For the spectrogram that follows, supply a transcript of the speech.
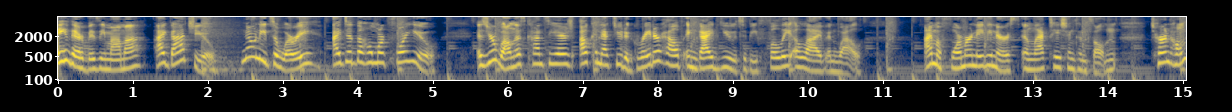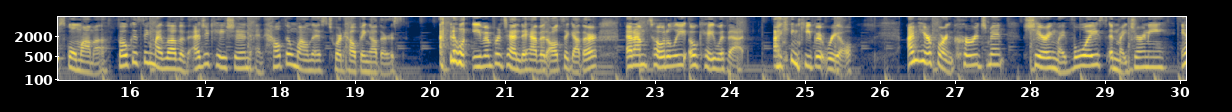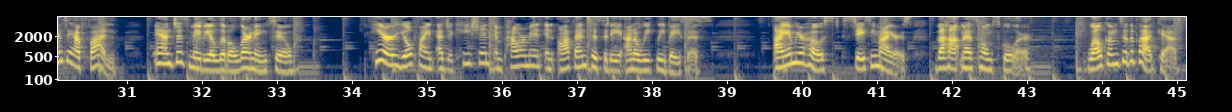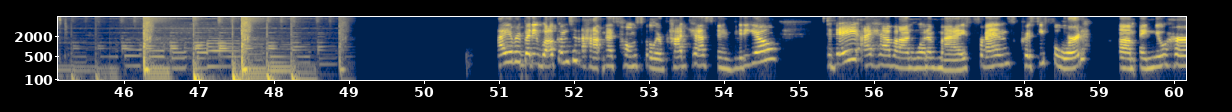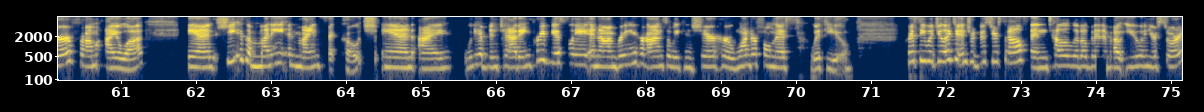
Hey there, busy mama. I got you. No need to worry. I did the homework for you. As your wellness concierge, I'll connect you to greater health and guide you to be fully alive and well. I'm a former Navy nurse and lactation consultant turned homeschool mama, focusing my love of education and health and wellness toward helping others. I don't even pretend to have it all together, and I'm totally okay with that. I can keep it real. I'm here for encouragement, sharing my voice and my journey, and to have fun. And just maybe a little learning too. Here, you'll find education, empowerment, and authenticity on a weekly basis. I am your host, Stacy Myers, the Hot Mess Homeschooler. Welcome to the podcast. Hi, everybody. Welcome to the Hot Mess Homeschooler podcast and video. Today, I have on one of my friends, Chrissy Ford. Um, I knew her from Iowa, and she is a money and mindset coach. And I we have been chatting previously, and now I'm bringing her on so we can share her wonderfulness with you. Chrissy, would you like to introduce yourself and tell a little bit about you and your story?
